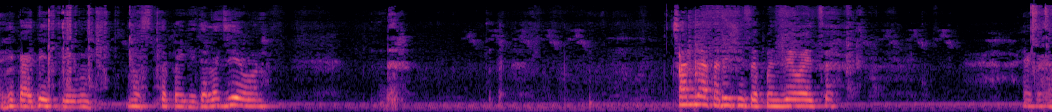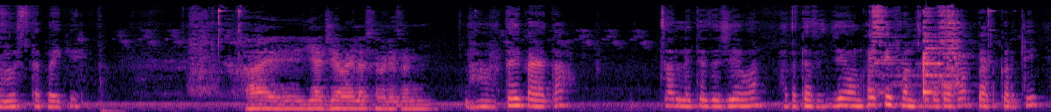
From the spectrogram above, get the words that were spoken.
हे काय देते? मस्त पैकी त्याला जेवण. चाललंय आता ऋषीचं पण जेवायचं. हे काय मस्त पैकी. हाय या जेवायला सगळेजण. हा ते काय आता? चाललंय त्याचं जेवण. आता त्याचं जेवण काय टिफन पॅक करते.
